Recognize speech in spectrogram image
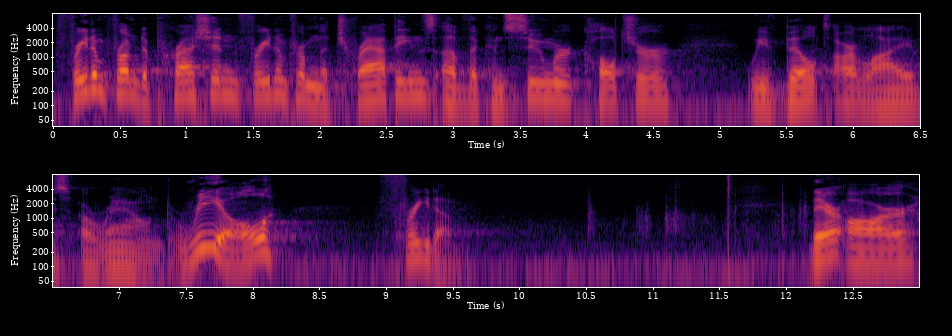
Freedom from depression, freedom from the trappings of the consumer culture we've built our lives around. Real freedom. There are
